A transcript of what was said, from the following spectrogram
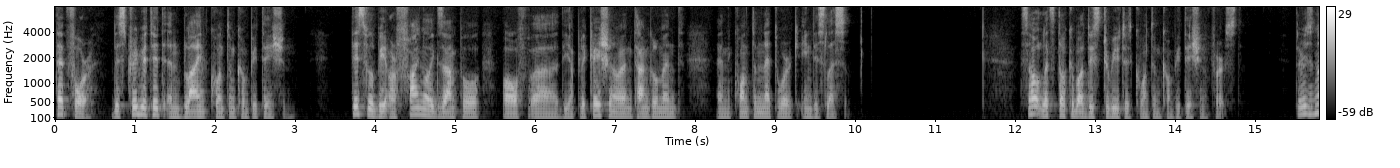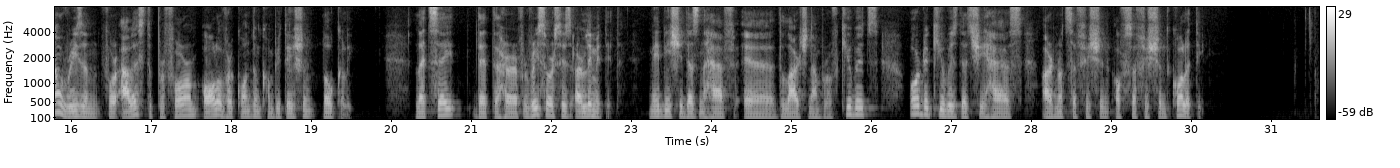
Step 4. Distributed and blind quantum computation. This will be our final example of uh, the application of entanglement and quantum network in this lesson. So let's talk about distributed quantum computation first. There is no reason for Alice to perform all of her quantum computation locally. Let's say that her resources are limited. Maybe she doesn't have uh, the large number of qubits or the qubits that she has are not sufficient of sufficient quality.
